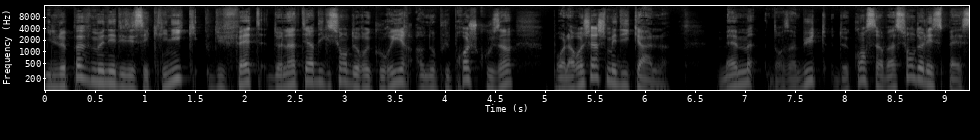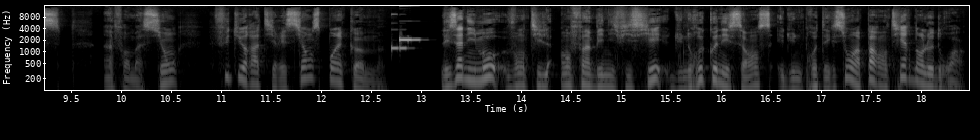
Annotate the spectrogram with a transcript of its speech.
ils ne peuvent mener des essais cliniques du fait de l'interdiction de recourir à nos plus proches cousins pour la recherche médicale, même dans un but de conservation de l'espèce. Information futura-science.com. Les animaux vont-ils enfin bénéficier d'une reconnaissance et d'une protection à part entière dans le droit?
